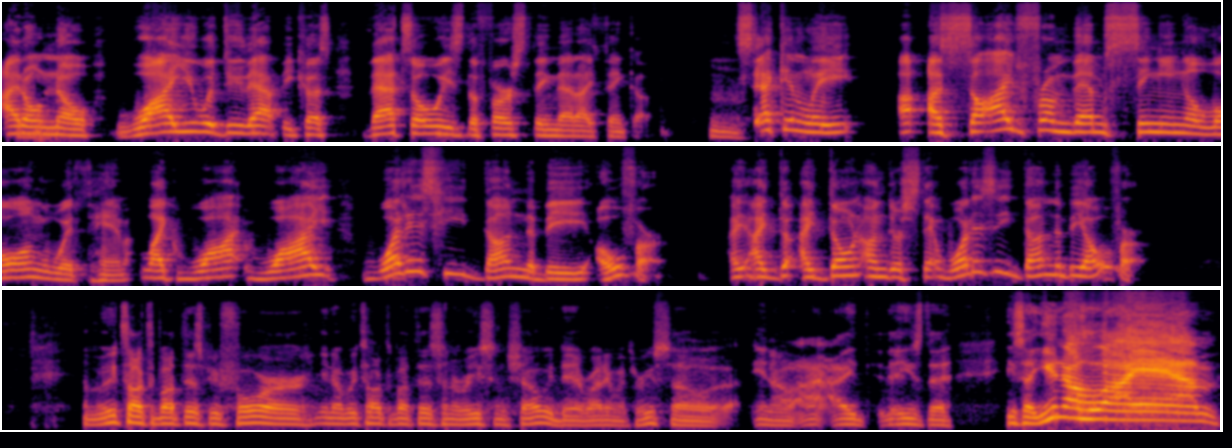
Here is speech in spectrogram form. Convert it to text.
I don't know why you would do that because that's always the first thing that I think of. Hmm. Secondly, aside from them singing along with him, like why, why, what has he done to be over? I I don't understand. What has he done to be over? I mean, we talked about this before. You know, we talked about this in a recent show we did, writing with Russo. You know, I, I he's the he said, "You know who I am?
